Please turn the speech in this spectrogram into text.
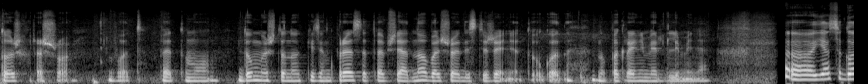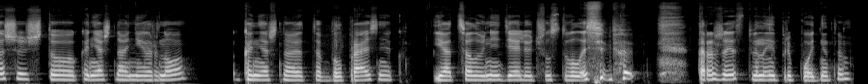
тоже хорошо. Вот. Поэтому думаю, что No Press — это вообще одно большое достижение этого года. Ну, по крайней мере, для меня. Э, я соглашусь, что, конечно, не Эрно. Конечно, это был праздник. Я целую неделю чувствовала себя торжественно и приподнятым.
